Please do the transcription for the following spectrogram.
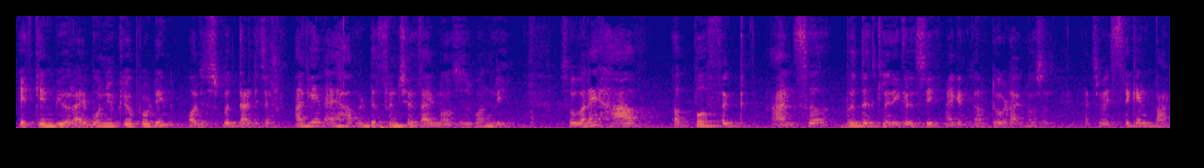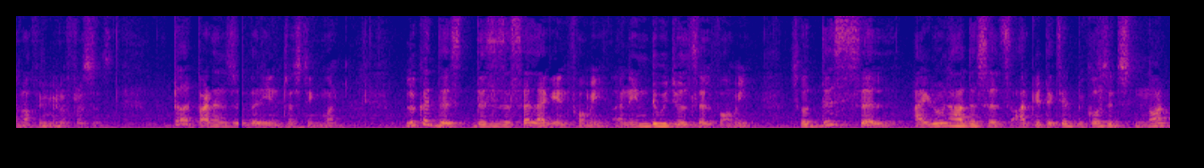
It can be a ribonucleoprotein or the smith antigen. Again i have a differential diagnosis only. So when i have a perfect answer with the clinical see i can come to a diagnosis. That's my second pattern of immunofluorescence third pattern is a very interesting one. Look at this. This is a cell again for me an individual cell for me. So this cell i don't have the cell's architecture because it's not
